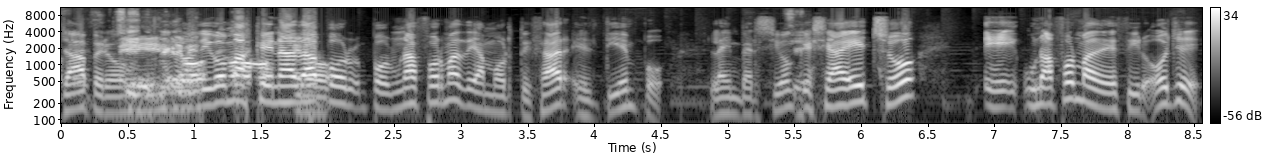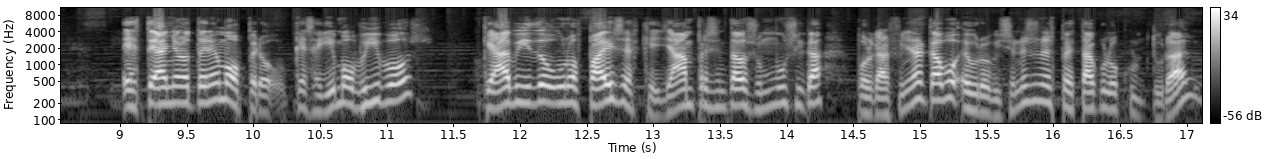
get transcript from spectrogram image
Ya, pero Sí, lo digo más que nada pero- por, por una forma de amortizar el tiempo, la inversión Sí. que se ha hecho, eh, una forma de decir, oye, este año no tenemos, pero que seguimos vivos, que ha habido unos países que ya han presentado su música, porque al fin y al cabo Eurovisión es un espectáculo cultural.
